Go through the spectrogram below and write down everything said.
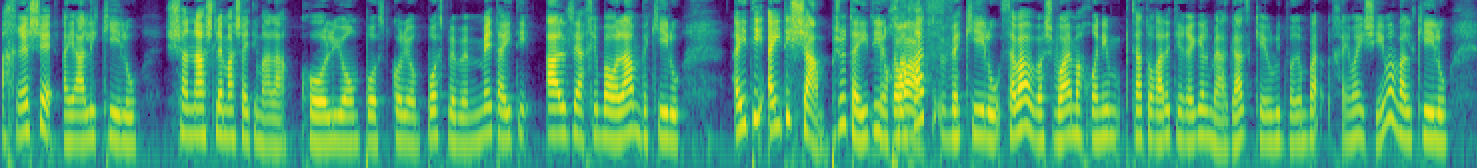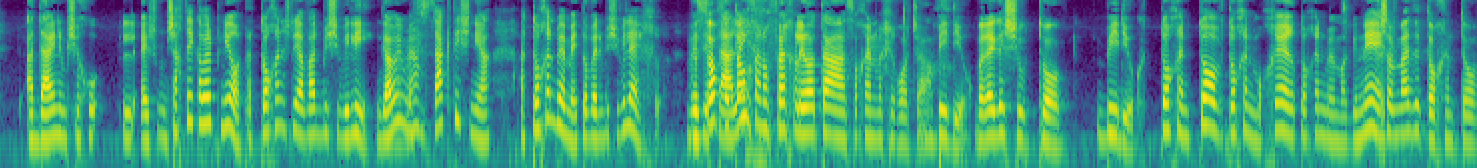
אחרי שהיה לי כאילו שנה שלמה שהייתי מעלה כל יום פוסט, כל יום פוסט, ובאמת הייתי על זה הכי בעולם, וכאילו, הייתי, הייתי שם, פשוט הייתי מטורף. נוכחת, וכאילו, סבבה, בשבועיים האחרונים קצת הורדתי רגל מהגז, כי היו לי דברים בחיים האישיים, אבל כאילו, עדיין המשיכו, המשכתי לקבל פניות, התוכן שלי עבד בשבילי. גם אם. הפסקתי שנייה, התוכן באמת עובד בשבילך. וזה בסוף תהליך. התוכן הופך להיות הסוכן מכירות שלך. בדיוק, ברגע שהוא טוב. בדיוק. תוכן טוב, תוכן מוכר, תוכן ממגנט. עכשיו, מה זה תוכן טוב?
